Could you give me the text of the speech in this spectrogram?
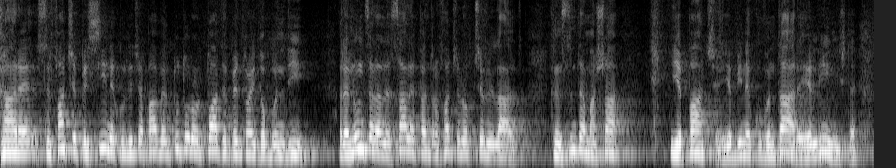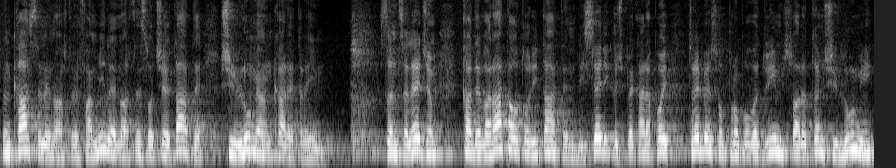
Care se face pe sine, cum zicea Pavel, tuturor toate pentru a-i dobândi. Renunță la ale sale pentru a face loc celuilalt. Când suntem așa, e pace, e binecuvântare, e liniște. În casele noastre, în familiile noastre, în societate și în lumea în care trăim să înțelegem că adevărata autoritate în biserică și pe care apoi trebuie să o propovăduim și să o arătăm și lumii,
